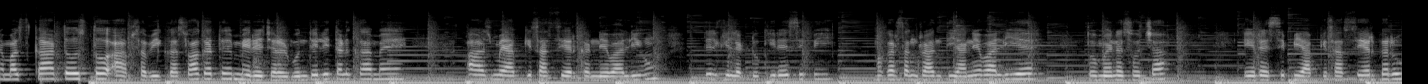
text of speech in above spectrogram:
नमस्कार दोस्तों, आप सभी का स्वागत है मेरे चैनल बुंदेली तड़का में। आज मैं आपके साथ शेयर करने वाली हूँ तिल के लड्डू की रेसिपी मकर संक्रांति आने वाली है तो मैंने सोचा ये रेसिपी आपके साथ शेयर करूँ।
